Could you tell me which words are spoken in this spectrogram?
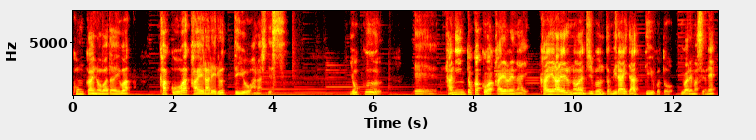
今回の話題は過去は変えられるっていうお話です。よく、えー、他人と過去は変えられない。変えられるのは自分と未来だっていうことを言われますよね。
